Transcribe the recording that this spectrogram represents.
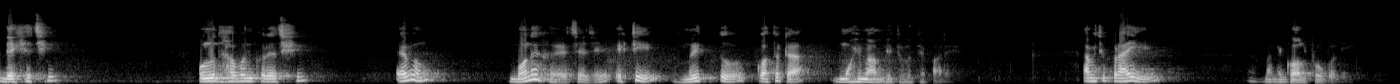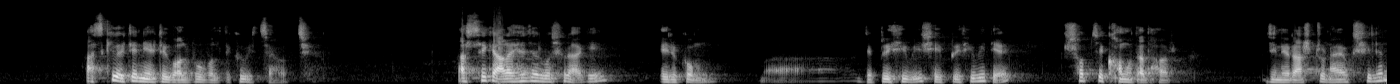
দেখেছি, অনুধাবন করেছি এবং মনে হয়েছে যে একটি মৃত্যু কতটা মহিমান্বিত হতে পারে। আমি তো প্রায়ই মানে গল্প বলি। আজকেও এটা নিয়ে একটা গল্প বলতে খুব ইচ্ছা হচ্ছে। আজ থেকে আড়াই হাজার বছর আগে এরকম যে পৃথিবী, সেই পৃথিবীতে সবচেয়ে ক্ষমতাধর, যিনি রাষ্ট্রনায়ক ছিলেন,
